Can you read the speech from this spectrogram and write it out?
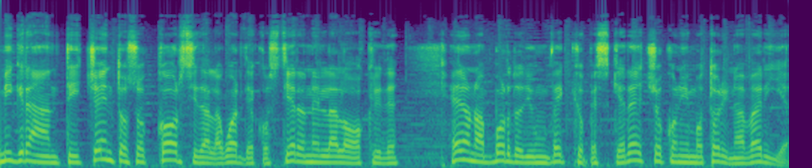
Migranti, 100 soccorsi dalla Guardia Costiera nella Locride. Erano a bordo di un vecchio peschereccio con i motori in avaria,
